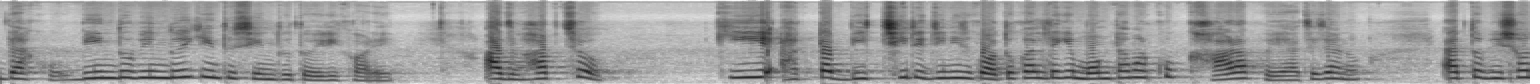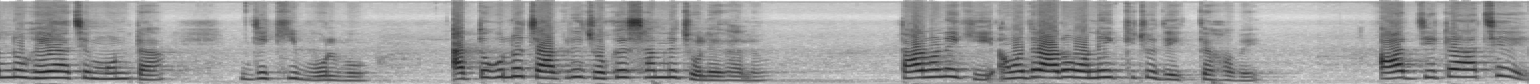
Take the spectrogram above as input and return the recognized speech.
দেখো, বিন্দু বিন্দুই কিন্তু সিন্ধু তৈরি করে। আজ ভাবছ কি একটা বিচ্ছিরি জিনিস গতকাল থেকে মনটা আমার খুব খারাপ হয়ে আছে জানো? এত বিষণ্ণ হয়ে আছে মনটা যে কি বলব? এতগুলো চাকরি চোখের সামনে চলে গেল। তার মানে কি? আমাদের আরও অনেক কিছু দেখতে হবে। আজ যেটা আছে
